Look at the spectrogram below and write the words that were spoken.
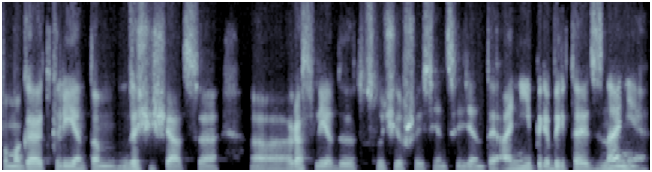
помогают клиентам защищаться, расследуют случившиеся инциденты, они приобретают знания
